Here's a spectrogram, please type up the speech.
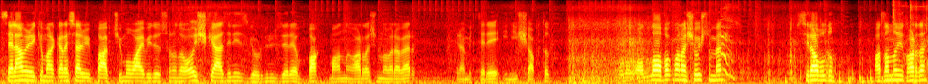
Selamünaleyküm arkadaşlar bir PUBG Mobile videosuna da hoş geldiniz. Gördüğünüz üzere Vakman kardeşimle beraber piramitlere iniş yaptık. Oğlum Allah Vakman aşağı uçtum ben. Silah buldum. Adamlar yukarıda.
